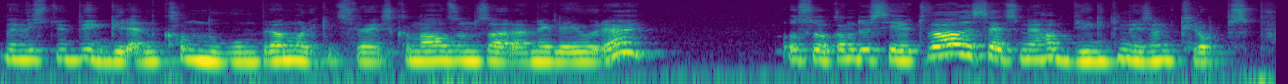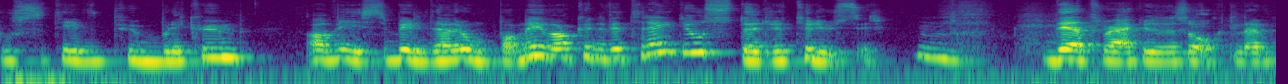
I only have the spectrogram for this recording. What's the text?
Men hvis du bygger en kanonbra markedsføringskanal, som Sara Emilie gjorde, og så kan du si ut hva, det ser ut som jeg har bygd mye sånn kroppspositiv publikum av å vise bilder av rumpa mi. Hva kunne vi trengt? Jo, større truser. Mm. Det tror jeg kunne solgt til dem.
